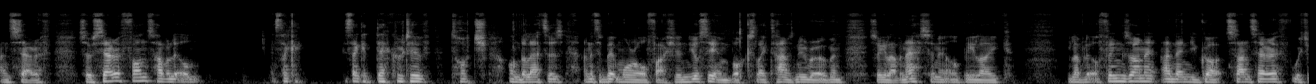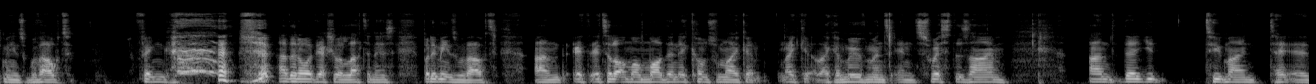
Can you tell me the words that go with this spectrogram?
and serif. So serif fonts have a little, it's like a it's like a decorative touch on the letters and it's a bit more old fashioned. You'll see it in books like Times New Roman. So you'll have an S and it'll be like, you'll have little things on it. And then you've got sans serif, which means without thing. I don't know what the actual Latin is, but it means without. And it, it's a lot more modern. It comes from like a, like, like a movement in Swiss design and they're your two main, uh,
